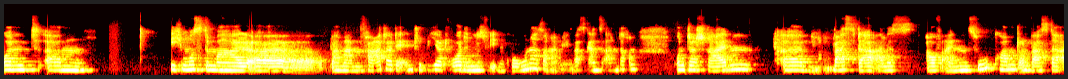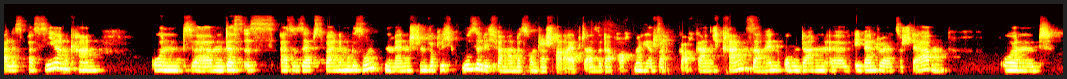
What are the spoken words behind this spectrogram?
und ähm, ich musste mal äh, bei meinem Vater, der intubiert wurde, nicht wegen Corona, sondern wegen was ganz anderem, unterschreiben, äh, was da alles auf einen zukommt und was da alles passieren kann. Und ähm, das ist also selbst bei einem gesunden Menschen wirklich gruselig, wenn man das unterschreibt. Also da braucht man jetzt auch gar nicht krank sein, um dann äh, eventuell zu sterben. Und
